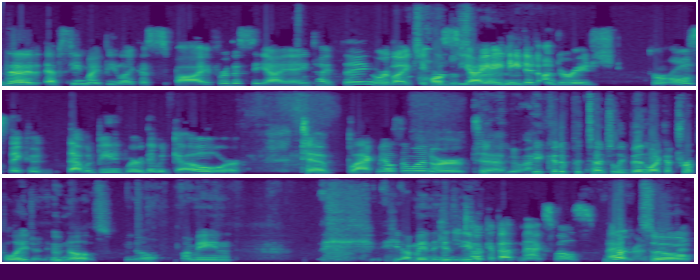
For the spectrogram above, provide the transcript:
that Epstein might be like a spy for the CIA type thing, or like if the CIA say. needed underage girls, they could that would be where they would go, or to blackmail someone, or to he, uh, he could have potentially been like a triple agent. Who knows? You know, I mean, he, I mean, his can you even, talk about Maxwell's background? right. So?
